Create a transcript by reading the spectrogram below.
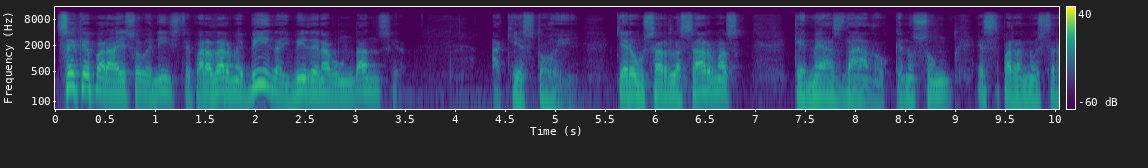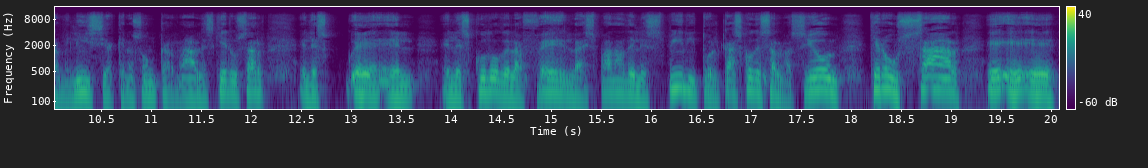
Sé que para eso veniste, para darme vida y vida en abundancia. Aquí estoy Quiero usar las armas que me has dado, que no son, es para nuestra milicia, que no son carnales. Quiero usar el, eh, el, escudo de la fe, la espada del Espíritu, el casco de salvación. Quiero usar eh, eh,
